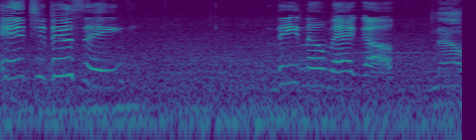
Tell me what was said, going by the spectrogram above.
Introducing the Nomad Golf. Now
